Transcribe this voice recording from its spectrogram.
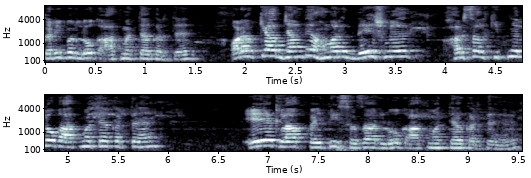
करीबन लोग आत्महत्या करते हैं। और अब क्या आप जानते हैं, हमारे देश में हर साल कितने लोग आत्महत्या करते हैं? एक लाख पैंतीस हज़ार लोग आत्महत्या करते हैं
